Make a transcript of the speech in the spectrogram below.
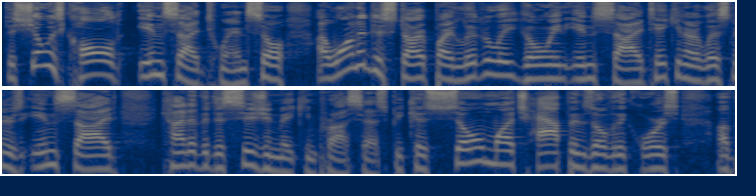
The show is called Inside Twins, so I wanted to start by literally going inside, taking our listeners inside kind of the decision making process because so much happens over the course of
